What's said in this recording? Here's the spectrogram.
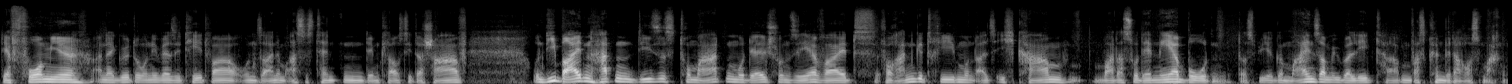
der vor mir an der Goethe-Universität war, und seinem Assistenten, dem Klaus-Dieter Schaaf. Und die beiden hatten dieses Tomatenmodell schon sehr weit vorangetrieben. Und als ich kam, war das so der Nährboden, dass wir gemeinsam überlegt haben, was können wir daraus machen.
